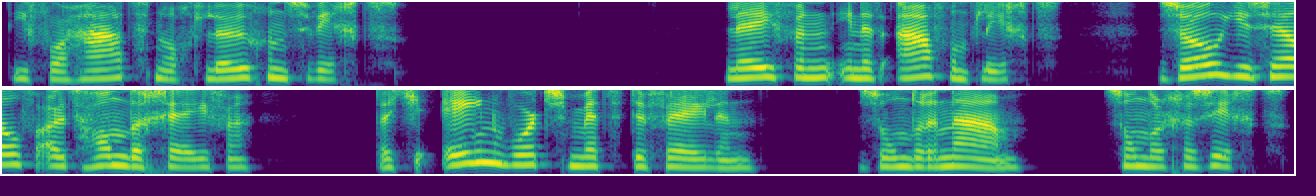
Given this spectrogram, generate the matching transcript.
die voor haat nog leugens wicht. Leven in het avondlicht, zo jezelf uit handen geven, Dat je één wordt met de velen, zonder naam, zonder gezicht.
